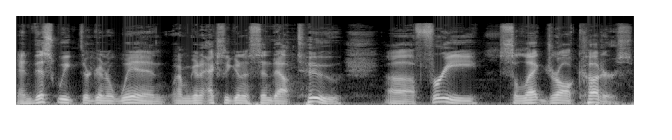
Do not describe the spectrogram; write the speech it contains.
and this week they're going to win. I'm going to actually going to send out two uh, free select draw cutters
